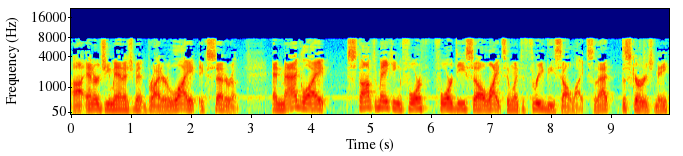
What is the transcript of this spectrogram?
uh, energy management, brighter light, etc. And Maglite stopped making four, 4D cell lights and went to 3D cell lights. So that discouraged me.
